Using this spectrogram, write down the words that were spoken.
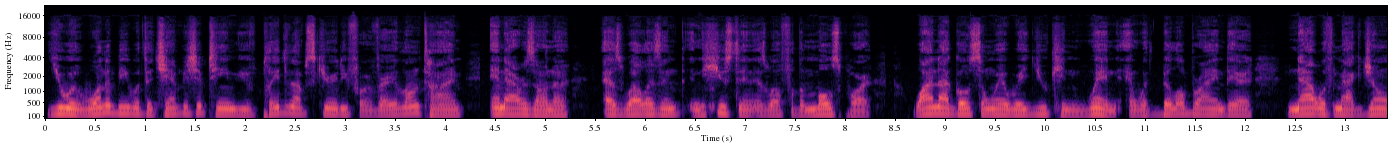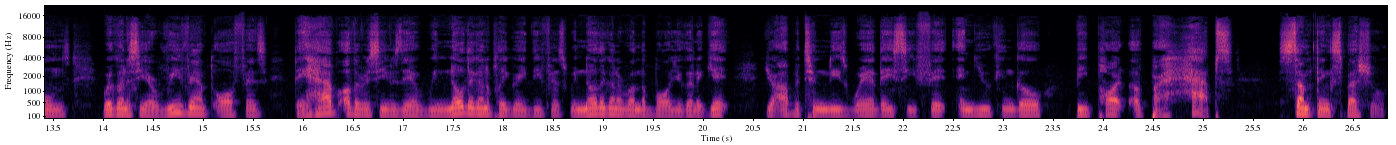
you would want to be with the championship team. You've played in obscurity for a very long time in Arizona, as well as in, in Houston, as well, for the most part. Why not go somewhere where you can win? And with Bill O'Brien there, now with Mac Jones, we're going to see a revamped offense. They have other receivers there. We know they're going to play great defense. We know they're going to run the ball. You're going to get your opportunities where they see fit, and you can go be part of perhaps something special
